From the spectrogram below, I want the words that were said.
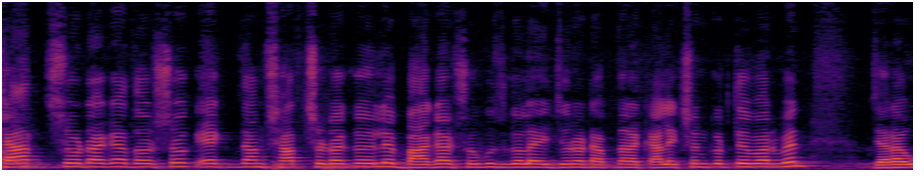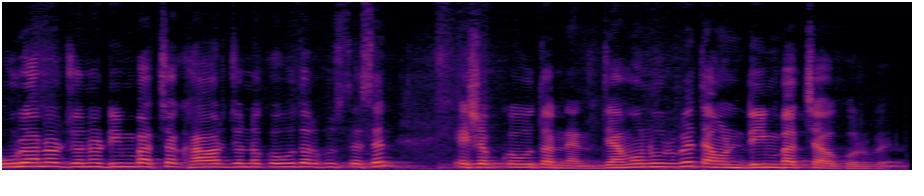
সাতশো টাকা। দর্শক একদম সাতশো টাকা হলে বাগার সবুজ গলা এই জোড়াটা আপনারা কালেকশন করতে পারবেন। যারা উড়ানোর জন্য ডিম বাচ্চা খাওয়ার জন্য কবুতর খুঁজতেছেন এসব কবুতর নেন। যেমন উড়বে তেমন ডিম বাচ্চাও করবে।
